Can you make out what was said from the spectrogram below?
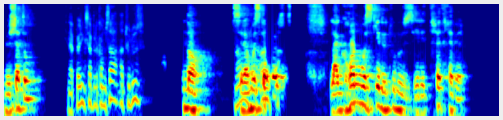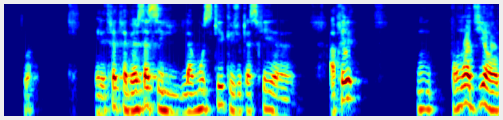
Le château? Il n'y en a pas une qui s'appelle comme ça à Toulouse? Non, c'est la Ah, mosquée, la grande mosquée de Toulouse. Elle est très très belle, tu vois? Elle est très très belle. Ça, c'est la mosquée que je classerai. euh, Après, pour moi, dire euh,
